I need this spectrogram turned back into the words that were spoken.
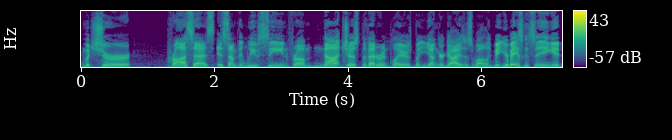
mature process is something we've seen from not just the veteran players but younger guys as well. Like you're basically seeing it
